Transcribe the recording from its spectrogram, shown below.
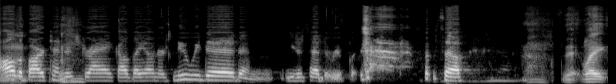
all the bartenders drank, all the owners knew we did, and you just had to replace. so like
